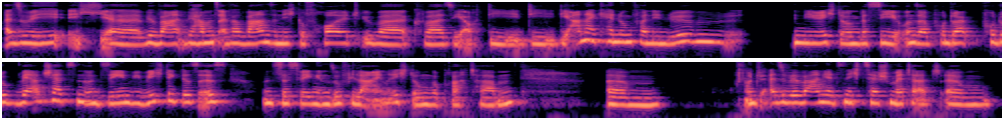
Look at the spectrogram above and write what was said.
also ich, äh, wir waren, wir haben uns einfach wahnsinnig gefreut über quasi auch die die die Anerkennung von den Löwen in die Richtung, dass sie unser Produkt, Produkt wertschätzen und sehen, wie wichtig das ist, uns deswegen in so viele Einrichtungen gebracht haben. Ähm, und also wir waren jetzt nicht zerschmettert, ähm,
